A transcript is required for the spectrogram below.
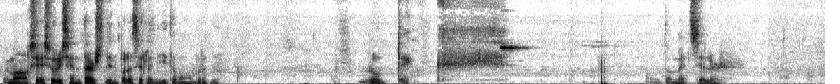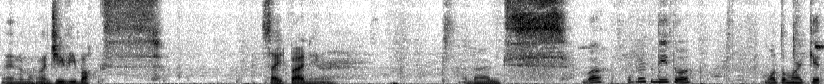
May mga accessories and tires din pala sila dito mga brad. oh. Road Tech. Ito, Metzeler. Ayan mga GV box. Side pannier. Bags. Ba? Kompleto dito ah. Moto Market.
